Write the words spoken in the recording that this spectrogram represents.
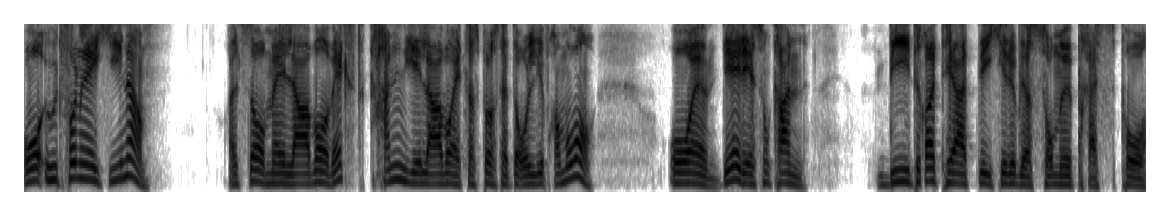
Og utfordringen i Kina, altså med lavere vekst, kan gi lavere etterspørsel etter olje framover, og eh, det er det som kan bidra til at det ikke blir så mye press på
